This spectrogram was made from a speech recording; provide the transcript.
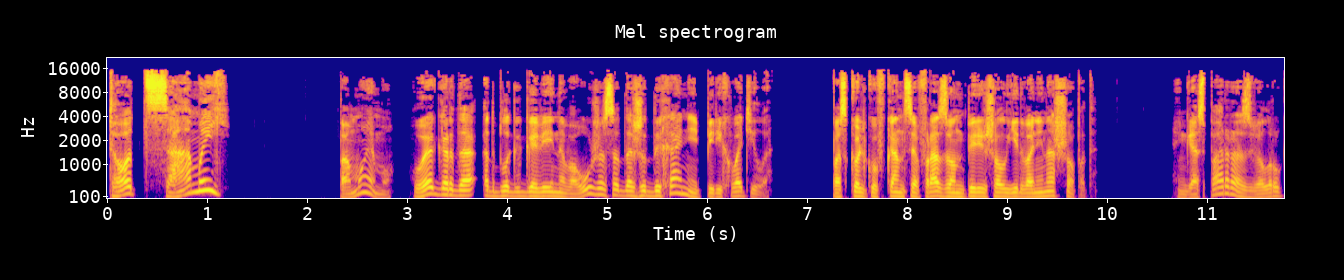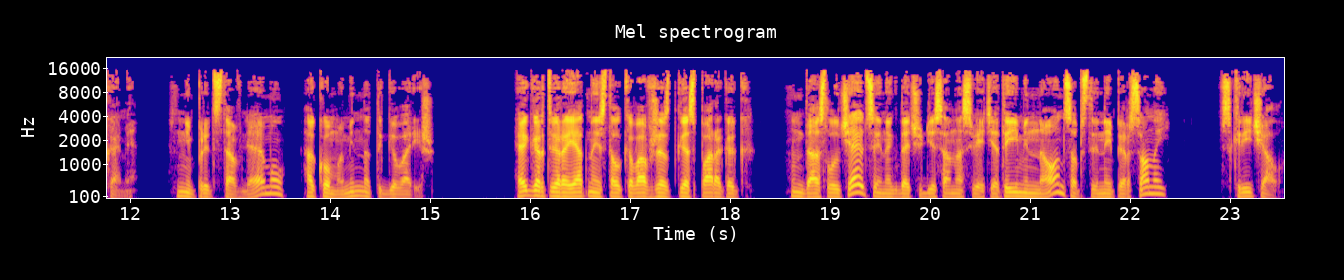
Тот самый?» По-моему, у Эггарда от благоговейного ужаса даже дыхание перехватило, поскольку в конце фразы он перешел едва не на шепот. Гаспар развел руками. «Не представляю, мол, о ком именно ты говоришь». Эггард, вероятно, истолковав жест Гаспара как «Да, случаются иногда чудеса на свете, это именно он, собственной персоной», вскричал.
